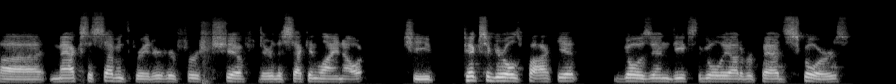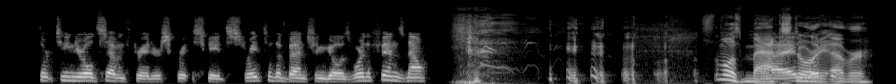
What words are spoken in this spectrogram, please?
Uh, Max, a seventh grader, her first shift, they're the second line out. She picks a girl's pocket, goes in, dekes the goalie out of her pads, scores. 13 year old seventh grader sc- skates straight to the bench and goes, We're the Finns now. It's the most Mac I story ever.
